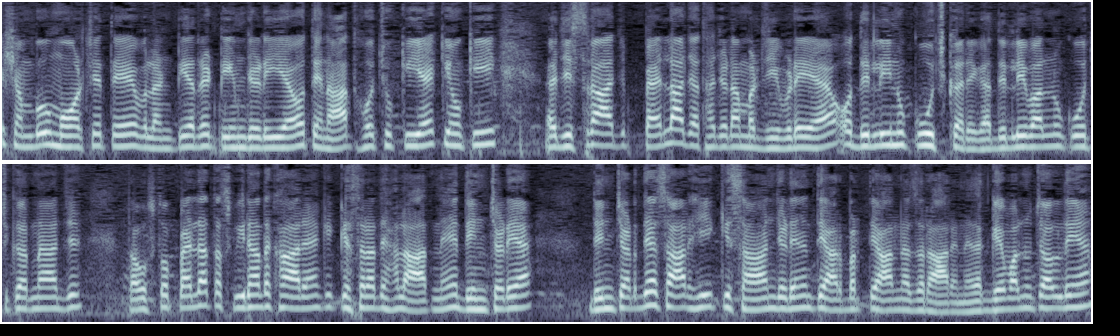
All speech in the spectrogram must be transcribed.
ਸ਼ੰਭੂ ਮੋਰਚੇ ਤੇ ਵਲੰਟੀਅਰ ਦੀ ਟੀਮ ਜਿਹੜੀ ਹੈ ਉਹ ਤਾਇਨਾਤ ਹੋ ਚੁੱਕੀ ਹੈ ਕਿਉਂਕਿ ਜਿਸ ਤਰ੍ਹਾਂ ਅੱਜ ਪਹਿਲਾ ਜਥਾ ਜਿਹੜਾ ਮਰਜੀਵੜੇ ਹੈ ਉਹ ਦਿੱਲੀ ਨੂੰ ਕੂਚ ਕਰੇਗਾ। ਦਿੱਲੀ ਵੱਲ ਨੂੰ ਕੂਚ ਕਰਨਾ ਅੱਜ, ਤਾਂ ਉਸ ਤੋਂ ਪਹਿਲਾਂ ਤਸਵੀਰਾਂ ਦਿਖਾ ਰਹੇ ਹਾਂ ਕਿ ਕਿਸ ਤਰ੍ਹਾਂ ਦੇ ਹਾਲਾਤ ਨੇ। ਦਿਨ ਚੜਿਆ, ਦਿਨ ਚੜ੍ਹਦੇ ਸਾਰ ਹੀ ਕਿਸਾਨ ਜਿਹੜੇ ਨੇ ਤਿਆਰ ਬਰ ਤਿਆਰ ਨਜ਼ਰ ਆ ਰਹੇ ਨੇ। ਅੱਗੇ ਵੱਲ ਨੂੰ ਚੱਲਦੇ ਹਾਂ।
